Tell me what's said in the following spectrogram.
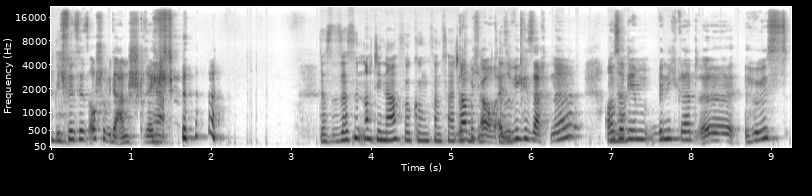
Ich finde es jetzt auch schon wieder anstrengend. Ja. Das, das sind noch die Nachwirkungen von 2017. Glaube ich auch. Also wie gesagt, ne? Außerdem ja. bin ich gerade äh, höchst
